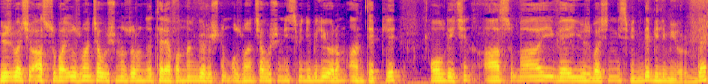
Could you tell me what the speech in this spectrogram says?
Yüzbaşı Assubay Uzman Çavuş'un huzurunda telefondan görüştüm. Uzman Çavuş'un ismini biliyorum Antepli olduğu için Asubay ve Yüzbaşı'nın ismini de bilmiyorum der.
